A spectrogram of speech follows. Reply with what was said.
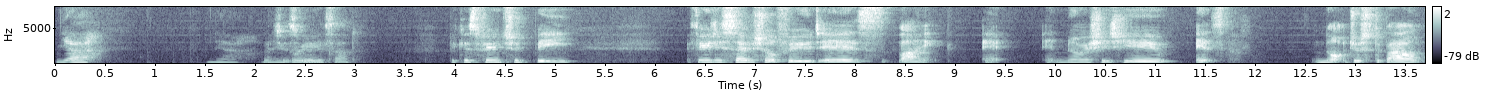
Yeah. Yeah. I which is agree. really sad. Because food should be. Food is social. Food is like it. It nourishes you. It's not just about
